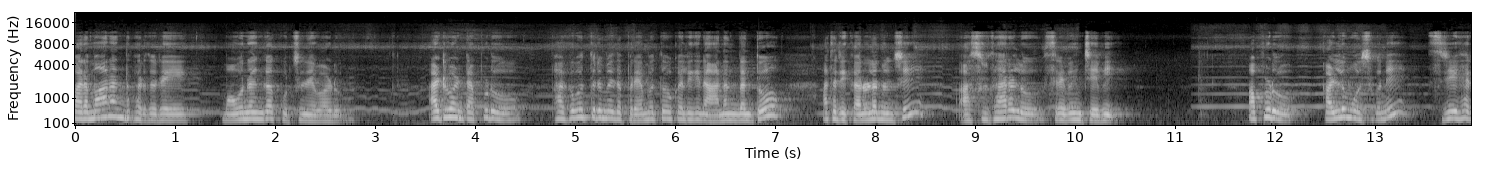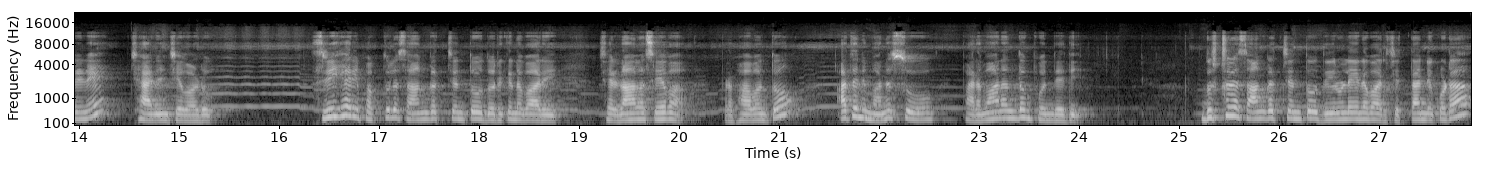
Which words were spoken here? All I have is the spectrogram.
పరమానంద భరితుడై మౌనంగా కూర్చునేవాడు. అటువంటప్పుడు భగవంతుడి మీద ప్రేమతో కలిగిన ఆనందంతో అతడి కనుల నుంచి అశ్రుధారలు స్రవించేవి. అప్పుడు కళ్ళు మూసుకుని శ్రీహరినే ధ్యానించేవాడు. శ్రీహరి భక్తుల సాంగత్యంతో దొరికిన వారి చరణాల సేవ ప్రభావంతో అతని మనస్సు పరమానందం పొందేది. దుష్టుల సాంగత్యంతో దీనులైన వారి చిత్తాన్ని కూడా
